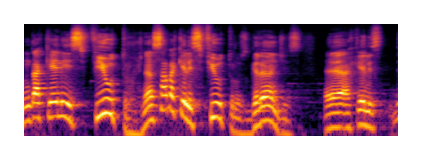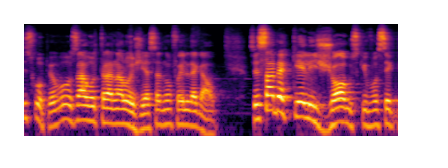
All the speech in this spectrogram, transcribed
um daqueles filtros, né? Sabe aqueles filtros grandes é, aqueles. Desculpe, eu vou usar outra analogia, essa não foi legal. Você sabe aqueles jogos que você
